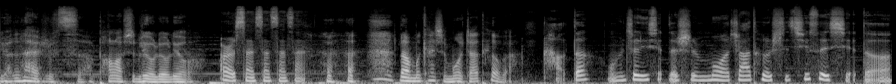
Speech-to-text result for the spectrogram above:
原来如此，庞老师六六六二三三三三。那我们开始莫扎特吧。好的，我们这里选的是莫扎特十七岁写的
